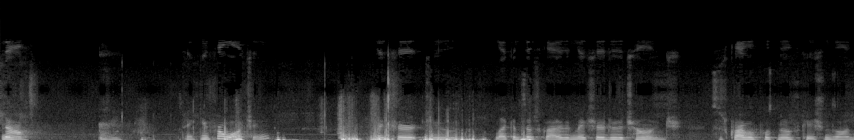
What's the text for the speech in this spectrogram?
Now, thank you for watching. Make sure to like and subscribe and make sure to do the challenge. Subscribe with post notifications on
